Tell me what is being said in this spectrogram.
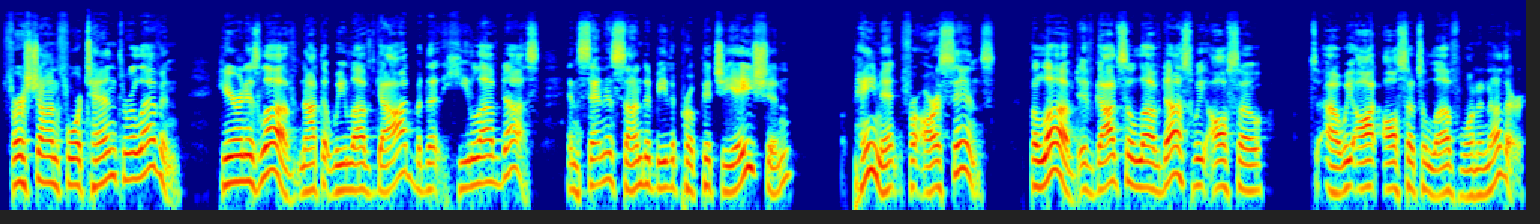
First John 4.10 through 11, Herein is love, not that we loved God, but that he loved us and sent his son to be the propitiation or payment for our sins. Beloved, if God so loved us, we also uh, we ought also to love one another.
